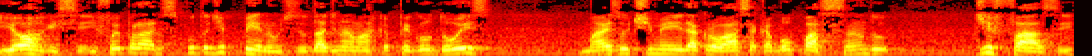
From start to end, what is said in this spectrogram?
Jorgensen. E foi para a disputa de pênaltis. O da Dinamarca pegou dois, mas o time da Croácia acabou passando de fase.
